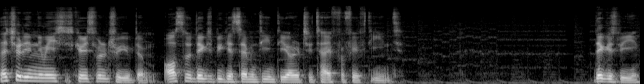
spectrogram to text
Show the animation screens for the three of them. Also, Diggersby gets 17th, the other two tied for 15th. Diggersby,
